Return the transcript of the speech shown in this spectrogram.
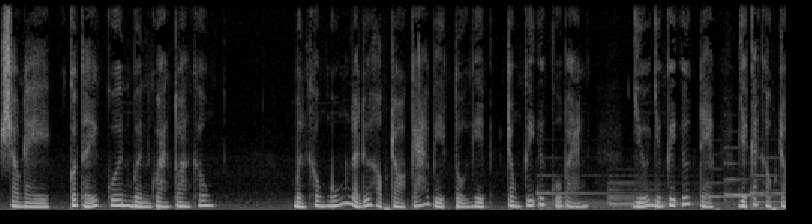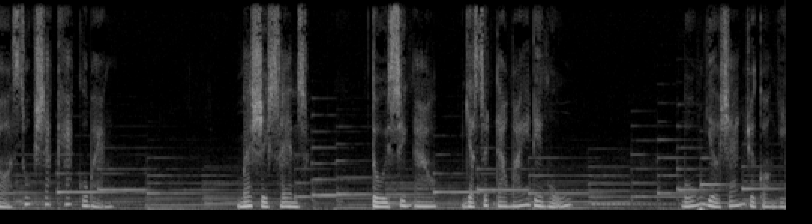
Sau này có thể quên mình hoàn toàn không? Mình không muốn là đứa học trò cá biệt tội nghiệp trong ký ức của bạn giữa những ký ức đẹp về các học trò xuất sắc khác của bạn. Magic Sense Tôi xuyên ao và xích đau máy đi ngủ. 4 giờ sáng rồi còn gì.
